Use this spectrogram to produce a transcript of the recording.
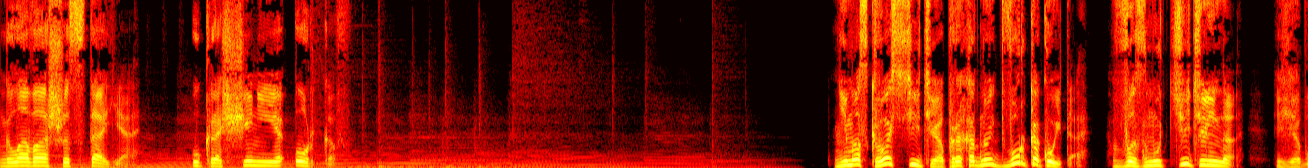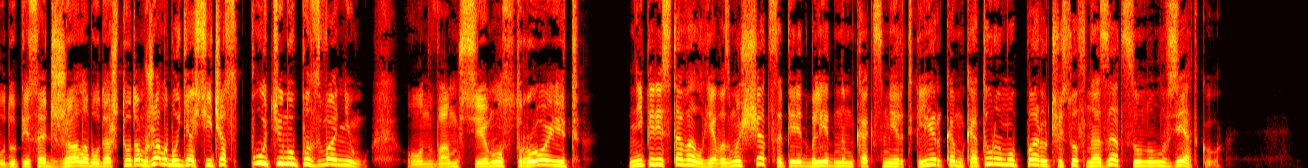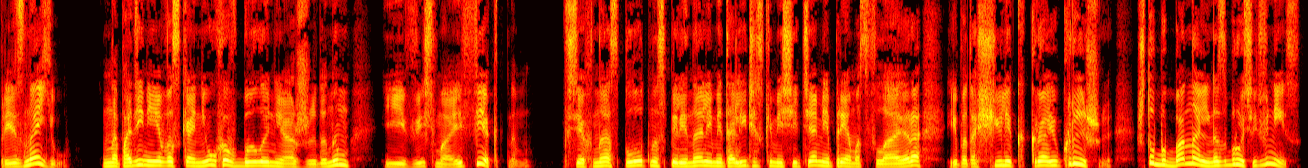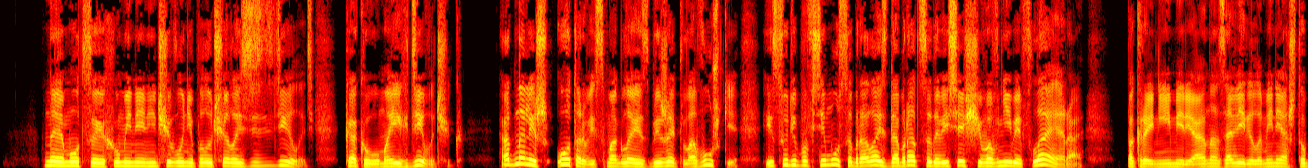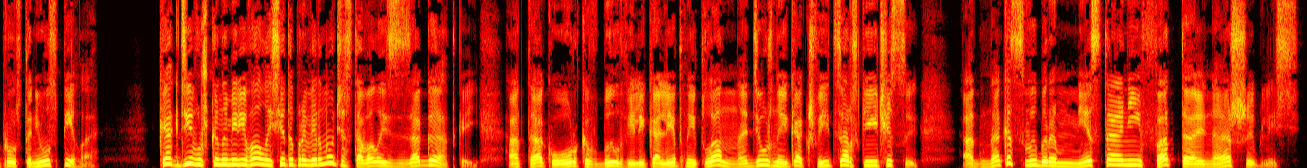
Глава шестая. Укращение орков. «Не Москва-Сити, а проходной двор какой-то! Возмутительно! Я буду писать жалобу, да что там жалобу, я сейчас Путину позвоню! Он вам всем устроит!» Не переставал я возмущаться перед бледным как смерть клерком, которому пару часов назад сунул взятку. Признаю, нападение восконюхов было неожиданным и весьма эффектным. Всех нас плотно спеленали металлическими сетями прямо с флайера и потащили к краю крыши, чтобы банально сбросить вниз. На эмоциях у меня ничего не получалось сделать, как и у моих девочек. Одна лишь оторви смогла избежать ловушки и, судя по всему, собралась добраться до висящего в небе флайера. По крайней мере, она заверила меня, что просто не успела. Как девушка намеревалась это провернуть, оставалось загадкой, а так у орков был великолепный план, надежный, как швейцарские часы. Однако с выбором места они фатально ошиблись.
